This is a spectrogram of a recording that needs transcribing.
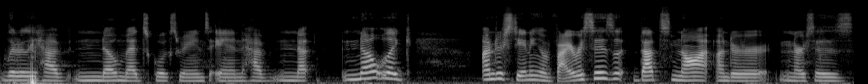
literally have no med school experience and have no no like understanding of viruses. That's not under nurses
